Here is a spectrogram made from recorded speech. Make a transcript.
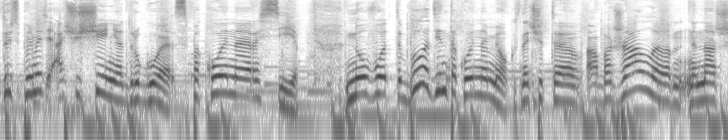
То есть, понимаете, ощущение другое. Спокойная Россия. Но вот был один такой намек. Значит, э, обожал э, наш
